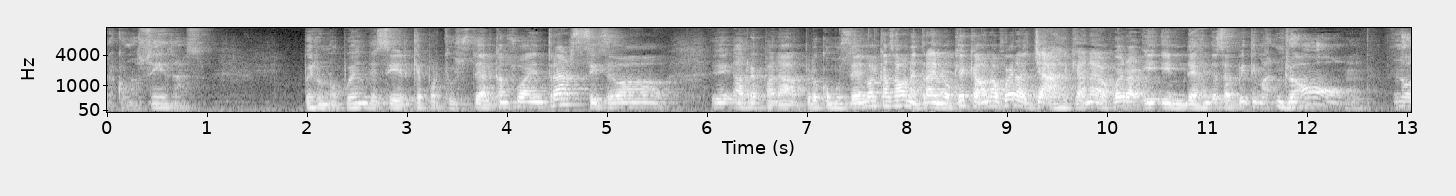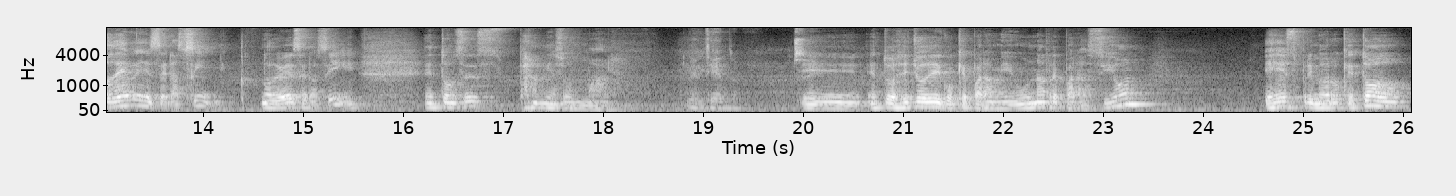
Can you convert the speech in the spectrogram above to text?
reconocidas. Pero no pueden decir que porque usted alcanzó a entrar, sí se va eh, a reparar, pero como ustedes no alcanzaban a entrar y no que quedaron afuera, ya se quedan afuera y, y dejan de ser víctimas. No, no debe ser así, no debe ser así. Entonces, para mí eso es mal. Entiendo. Eh, entonces yo digo que para mí una reparación es primero que todo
